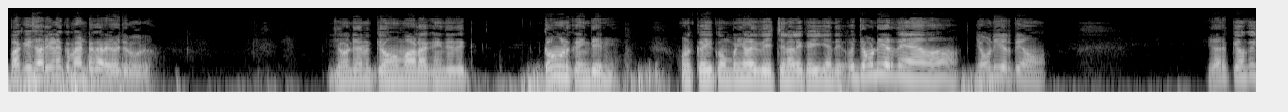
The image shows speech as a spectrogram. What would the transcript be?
ਬਾਕੀ ਸਾਰੇ ਜਣੇ ਕਮੈਂਟ ਕਰਿਓ ਜਰੂਰ। ਜੌਂਡੀਆਂ ਨੂੰ ਕਿਉਂ ਮਾੜਾ ਕਹਿੰਦੇ ਤੇ ਕੌਣ ਕਹਿੰਦੇ ਨੇ? ਹੁਣ ਕਈ ਕੰਪਨੀਆਂ ਵਾਲੇ ਵੇਚਣ ਵਾਲੇ ਕਹੀ ਜਾਂਦੇ, ਉਹ ਜੌਂਡੀਅਰ ਤੇ ਆਇਆ ਵਾ ਜੌਂਡੀਅਰ ਤੇ ਆਉਂ। ਯਾਰ ਕਿਉਂਕਿ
